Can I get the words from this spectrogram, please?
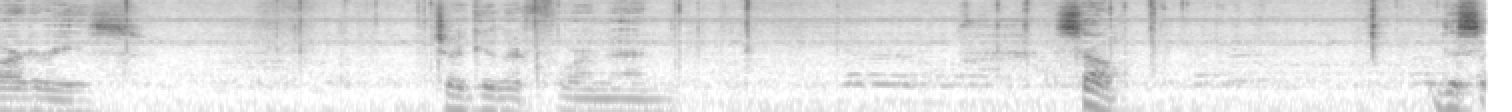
arteries, jugular foramen. So, this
